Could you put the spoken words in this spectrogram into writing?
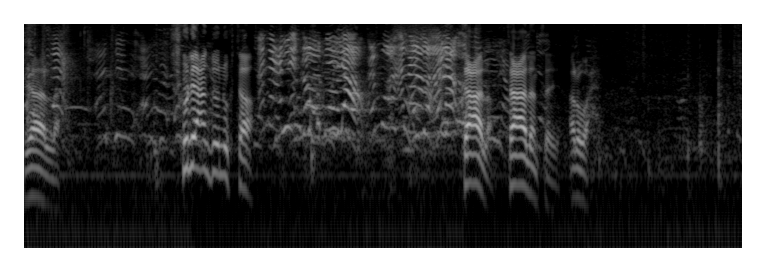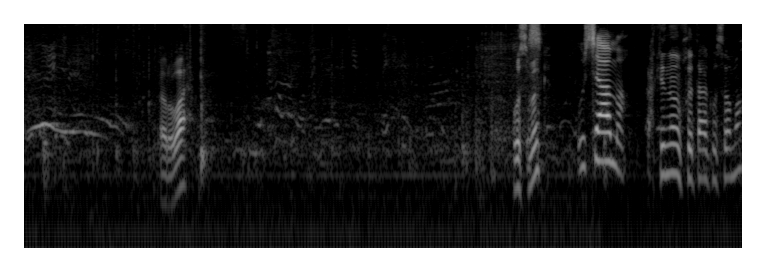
يلا. شكون اللي عنده نكتة؟ تعال تعال أنت أروح. أروح. واسمك أسامة. احكي لنا النكته تاعك أسامة.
